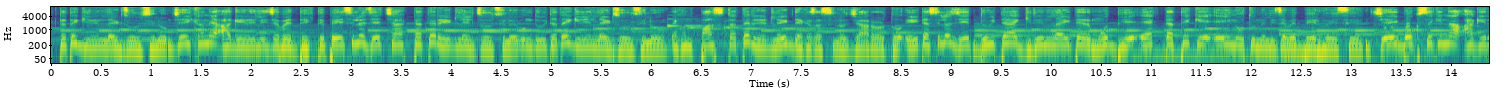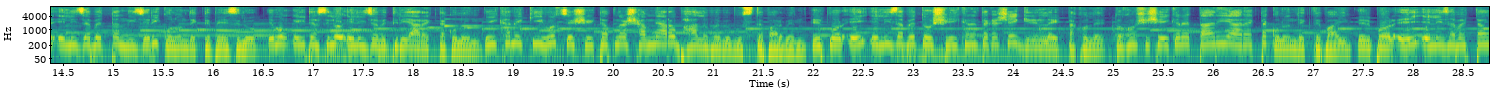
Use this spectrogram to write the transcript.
একটাতে গ্রিন লাইট জ্বলছিল। যেখানে আগের এলিজাবেথ দেখতে পেয়েছিল যে চারটাতে রেড লাইট জ্বলছিল এবং দুইটাতে গ্রিন লাইট জ্বলছিল। এখন পাঁচটাতে রেড লাইট দেখা যাচ্ছিল, যার অর্থ এইটা ছিল যে দুইটা গ্রিন লাইটের মধ্যে একটা থেকে এই নতুন এলিজাবেথ বের হয়েছে যেই বক্সে কিনা আগের এলিজাবেথ তার নিজেরই কোলন দেখতে পেয়েছিল এবং এইটা ছিল এলিজাবেথেরই আর একটা কোলন এইখানে কি হচ্ছে সেটা আপনার সামনে আরও ভালোভাবে বুঝতে পারবেন। এরপর এই এলিজাবেথও সেইখানে থাকা সেই গ্রিন লাইটটা খোলে। তখন সে সেইখানে তারই আর একটা কোলন দেখতে পাই এরপর এই এলিজাবেথটাও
